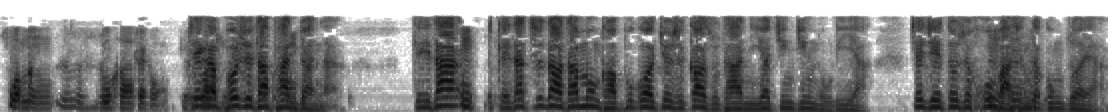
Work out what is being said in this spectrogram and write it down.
做梦如如何这种？这个不是他判断的，给他嗯给他知道他梦考不过，就是告诉他你要精进努力呀，这些都是护法神的工作呀。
